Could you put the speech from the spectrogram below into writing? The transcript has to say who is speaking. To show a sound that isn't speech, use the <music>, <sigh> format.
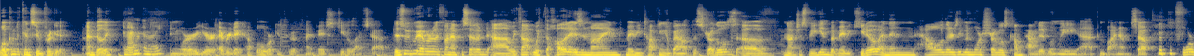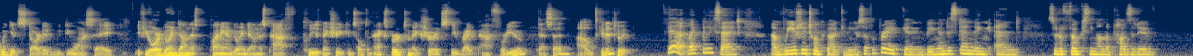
Speaker 1: Welcome to Consume for Good. I'm Billy,
Speaker 2: And I'm Emily.
Speaker 1: and we're your everyday couple working through a plant based keto lifestyle. This week we have a really fun episode. Uh, we thought, with the holidays in mind, maybe talking about the struggles of not just vegan, but maybe keto, and then how there's even more struggles compounded when we uh, combine them. So, <laughs> before we get started, we do want to say if you are going down this, planning on going down this path, please make sure you consult an expert to make sure it's the right path for you. That said, uh, let's get into it.
Speaker 2: Yeah, like Billy said, um, we usually talk about giving yourself a break and being understanding and sort of focusing on the positive.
